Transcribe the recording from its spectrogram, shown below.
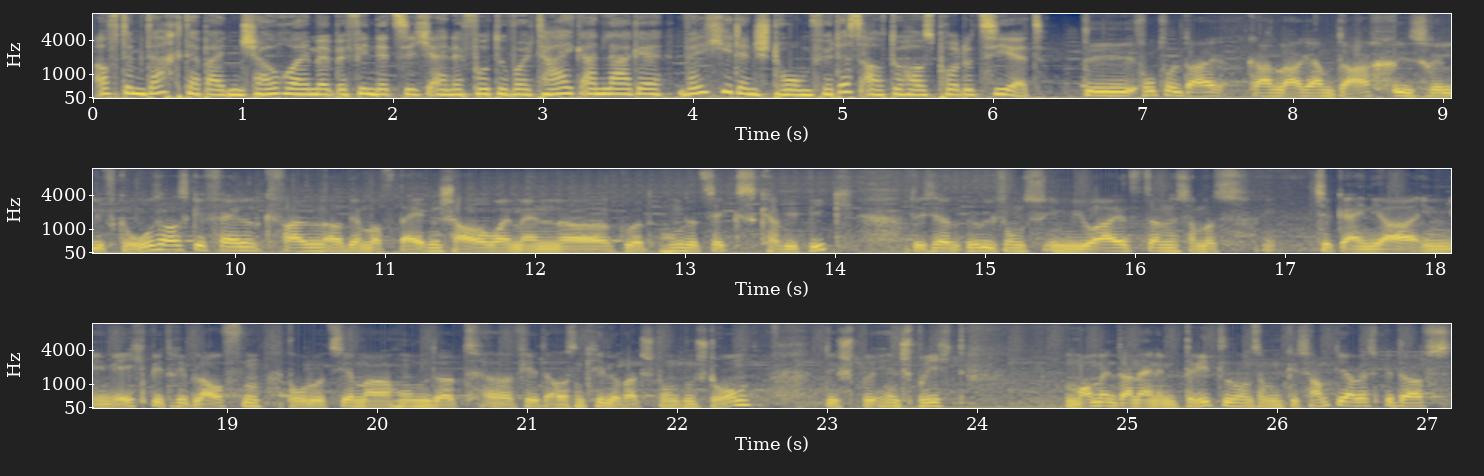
Auf dem Dach der beiden Schauräume befindet sich eine Photovoltaikanlage, welche den Strom für das Autohaus produziert. Die Photovoltaikanlage am Dach ist relativ groß ausgefallen. Wir haben auf beiden Schauräumen äh, gut 106 kW Peak. Das ermöglicht uns im Jahr jetzt dann, sagen wir es, circa ein Jahr im, im Echtbetrieb laufen, produzieren wir 104.000 Kilowattstunden Strom. Das entspricht momentan einem Drittel unseres Gesamtjahresbedarfs,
